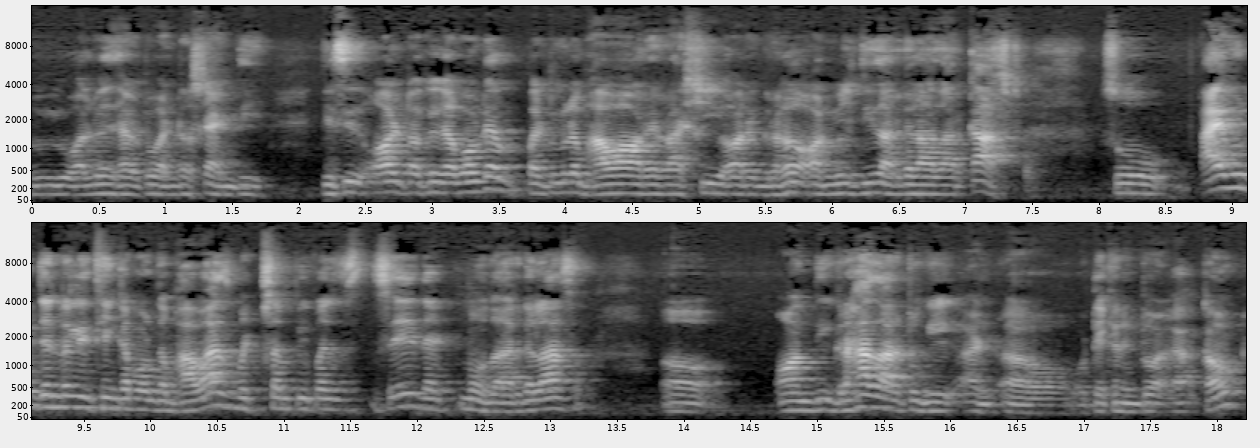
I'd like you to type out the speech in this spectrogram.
you always have to understand the this is all talking about a particular bhava or a rashi or a graha on which these argalas are cast. So I would generally think about the bhavas, but some people say that no, the argalas uh, on the grahas are to be uh, taken into account.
